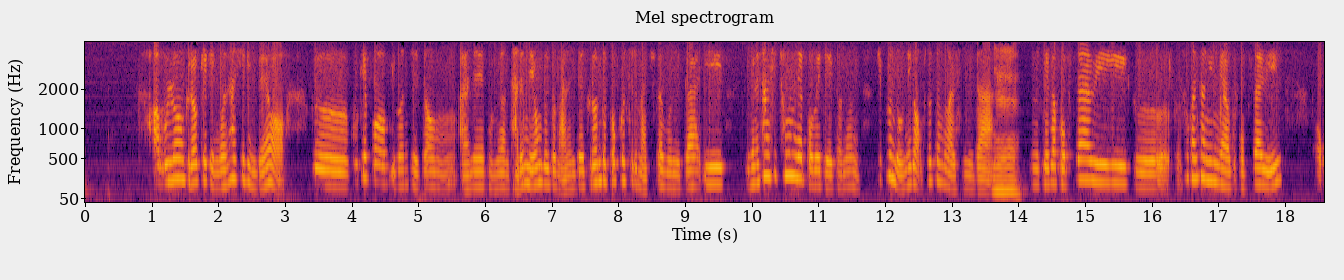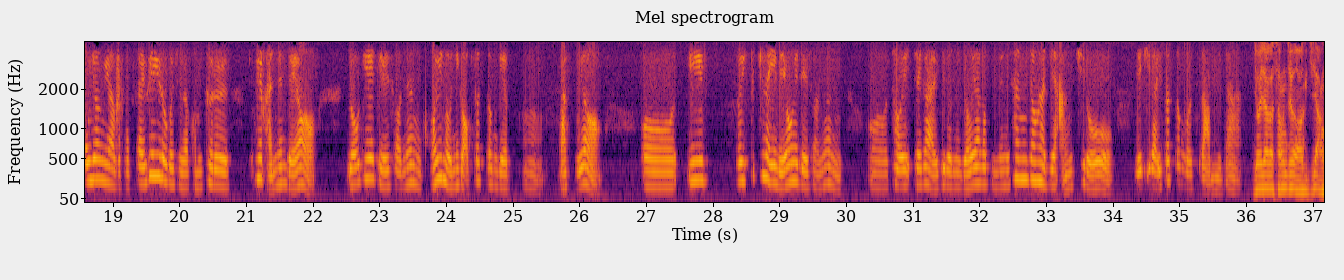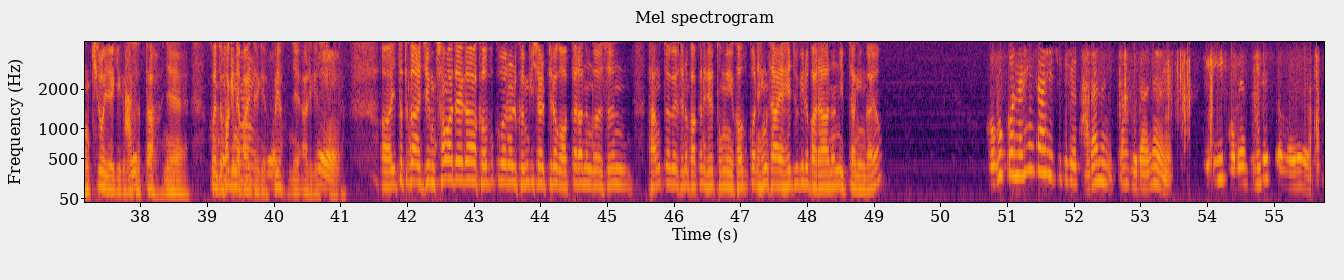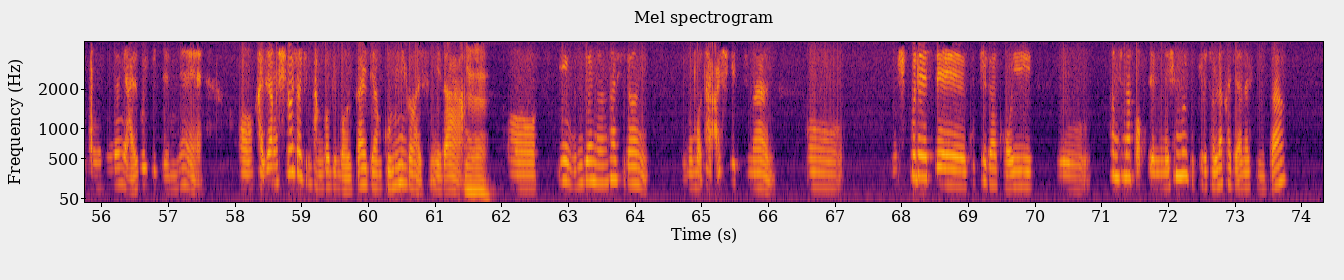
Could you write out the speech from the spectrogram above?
아, 물론 그렇게 된 건 사실인데요. 그 국회법 이번 제정 안에 보면 다른 내용들도 많은데 그런 데 포커스를 맞추다 보니까 이 이번에 상시 청문회법에 대해서는 깊은 논의가 없었던 것 같습니다. 예. 그 제가 법사위 그, 그 소관 상임위하고 법사위 어, 운영위하고 법사위 회의록을 제가 검토를 좀 해봤는데요. 여기에 대해서는 거의 논의가 없었던 게 음, 맞고요. 어, 이, 특히나 이 내용에 대해서는, 어, 저희, 제가 알기로는 여야가 분명히 상정하지 않기로 얘기가 있었던 것으로 압니다. 여야가 상정하지 않기로 얘기가. 않죠. 예. 그건 확인해 봐야 되겠고요. 예, 알겠습니다. 어, 이렇든 간에 지금 청와대가 거부권을 금기시할 필요가 없다라는 것은 당 쪽에서는 박근혜 대통령이 거부권 행사해 주기를 바라는 입장인가요? 거부권을 행사해 주기를 바라는 입장보다는 이, 이 법의 문제점을 어, 분명히 알고 있기 때문에 어, 가장 실효적인 방법이 뭘까에 대한 고민인 것 같습니다. 예. 어, 이 문제는 사실은 뭐 다 아시겠지만 어, 19대 때 국회가 거의 그 선진화법 때문에 식물 국회로 전락하지 않았습니까?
